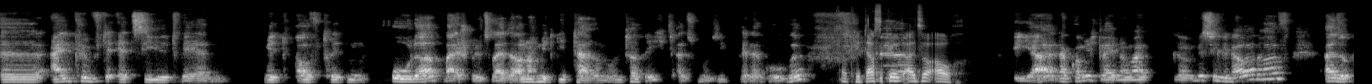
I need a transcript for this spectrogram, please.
äh, Einkünfte erzielt werden mit Auftritten oder beispielsweise auch noch mit Gitarrenunterricht als Musikpädagoge. Okay, das gilt äh, also auch. Ja, da komme ich gleich nochmal ein bisschen genauer drauf. Also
